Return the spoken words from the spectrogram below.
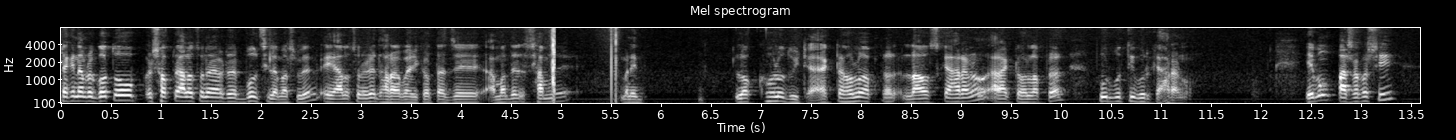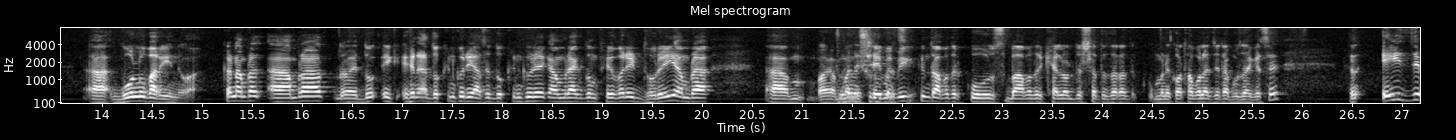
দেখেন আমরা গত সপ্তাহে আলোচনায় ওটা বলছিলাম আসলে এই আলোচনার ধারাবাহিকতা যে আমাদের সামনে মানে লক্ষ্য হলো দুইটা। একটা হলো আপনার লাওসকে হারানো আর একটা হলো আপনার পূর্ব তিমুরকে হারানো। এবং পাশাপাশি গোলও বাড়িয়ে নেওয়া। কারণ আমরা আমরা এখানে দক্ষিণ কোরিয়া আছে। দক্ষিণ কোরিয়াকে আমরা একদম ফেভারিট ধরেই আমরা আম, মানে করেছি। কিন্তু আমাদের কোচ বা আমাদের খেলোয়াড়দের সাথে যারা মানে কথা বলা যেটা বোঝা গেছে এই যে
